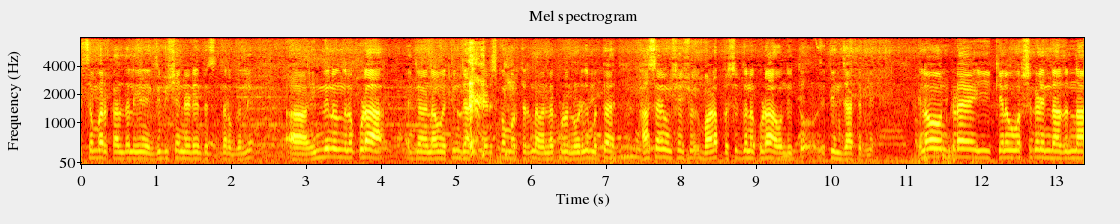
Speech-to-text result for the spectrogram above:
ಡಿಸೆಂಬರ್ ಕಾಲದಲ್ಲಿ ಏನು ಎಕ್ಸಿಬಿಷನ್ ನಡೆಯುವಂಥ ಸಂದರ್ಭದಲ್ಲಿ ಹಿಂದಿನಿಂದಲೂ ಕೂಡ ನಾವು ಎತ್ತಿನ ಜಾತ್ರೆ ನಡೆಸ್ಕೊಂಡ್ ಬರ್ತಾರೆ ನಾವೆಲ್ಲ ಕೂಡ ನೋಡಿದ್ವಿ. ಮತ್ತು ಹಾಸನ ವಿಶೇಷವಾಗಿ ಭಾಳ ಪ್ರಸಿದ್ಧನೂ ಕೂಡ ಹೊಂದಿತ್ತು ಎತ್ತಿನ ಜಾತ್ರೆಯಲ್ಲಿ ಎಲ್ಲೋ ಒಂದು ಕಡೆ ಈ ಕೆಲವು ವರ್ಷಗಳಿಂದ ಅದನ್ನು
